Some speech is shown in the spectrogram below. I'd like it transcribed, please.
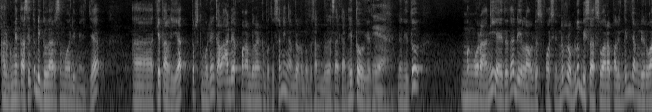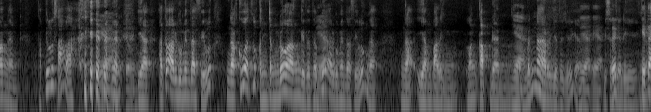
argumentasi itu digelar semua di meja eh, kita lihat terus kemudian kalau ada pengambilan keputusan yang ngambil keputusan berdasarkan itu gitu Iya. dan itu mengurangi ya itu tadi loudest voice in the room lu bisa suara paling kencang di ruangan tapi lu salah Iya, betul. ya atau argumentasi lu nggak kuat lu kenceng doang gitu tapi Iya. argumentasi lu nggak nggak yang paling lengkap dan Iya. benar gitu jadi ya Iya, iya. bisa Tapi jadi kita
